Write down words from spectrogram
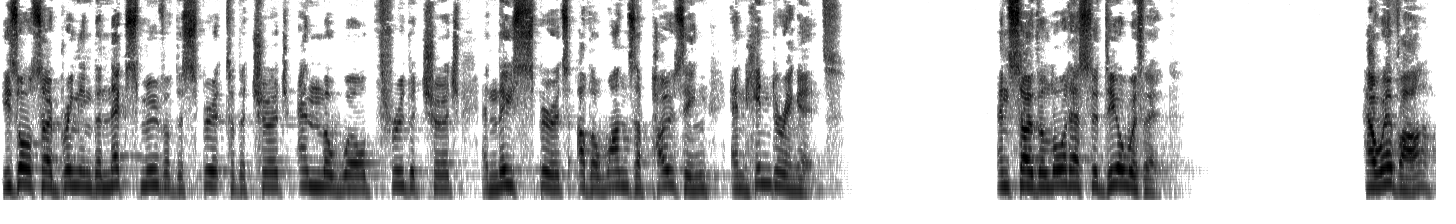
He's also bringing the next move of the Spirit to the church and the world through the church, and these spirits are the ones opposing and hindering it. And so the Lord has to deal with it. However,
